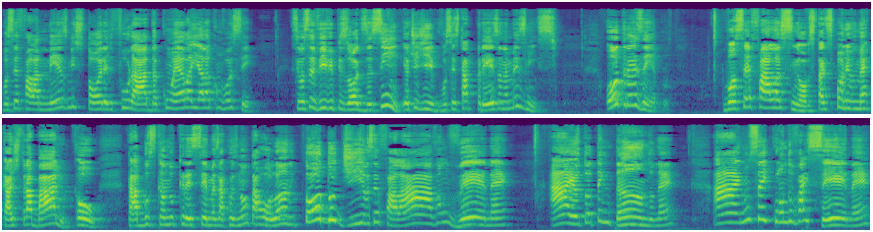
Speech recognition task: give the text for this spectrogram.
você fala a mesma história furada com ela e ela com você. Se você vive episódios assim, eu te digo, você está presa na mesmice. Outro exemplo. Você fala assim, ó, você está disponível no mercado de trabalho ou tá buscando crescer, mas a coisa não tá rolando, e todo dia você fala: "Ah, vamos ver, né? Ah, eu tô tentando, né? Ai, não sei quando vai ser, né?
